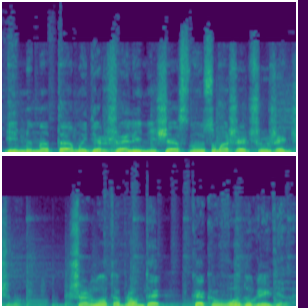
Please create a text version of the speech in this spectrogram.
именно там и держали несчастную сумасшедшую женщину. Шарлотта Бронте как в воду глядела.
